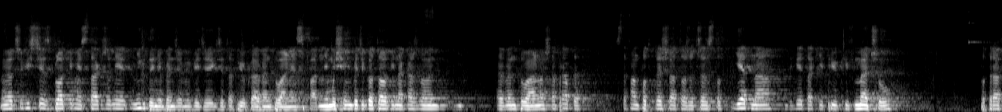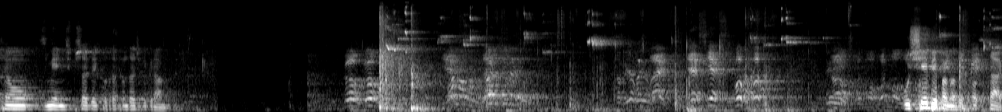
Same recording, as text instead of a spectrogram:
No i oczywiście z blokiem jest tak, że nie, nigdy nie będziemy wiedzieli, gdzie ta piłka ewentualnie spadnie. Musimy być gotowi na każdą ewentualność. Naprawdę Stefan podkreśla to, że często jedna, dwie takie piłki w meczu potrafią zmienić przebieg, potrafią dać wygraną. U siebie panowie, o, tak.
